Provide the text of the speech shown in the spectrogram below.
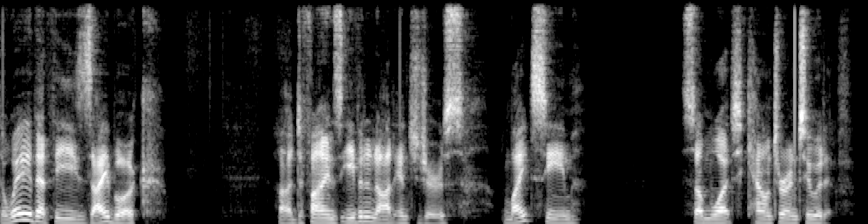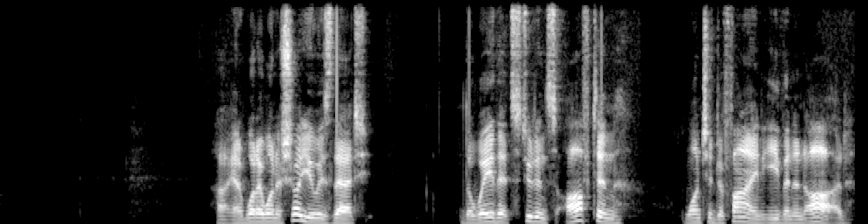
The way that the Zybook uh, defines even and odd integers might seem somewhat counterintuitive. Uh, and what I want to show you is that the way that students often want to define even and odd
